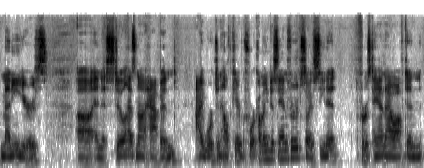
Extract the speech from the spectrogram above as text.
many years, uh, and it still has not happened. I worked in healthcare before coming to Sanford, so I've seen it firsthand how often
